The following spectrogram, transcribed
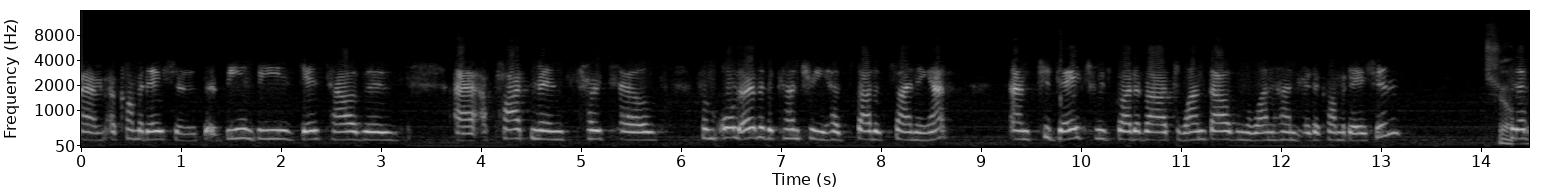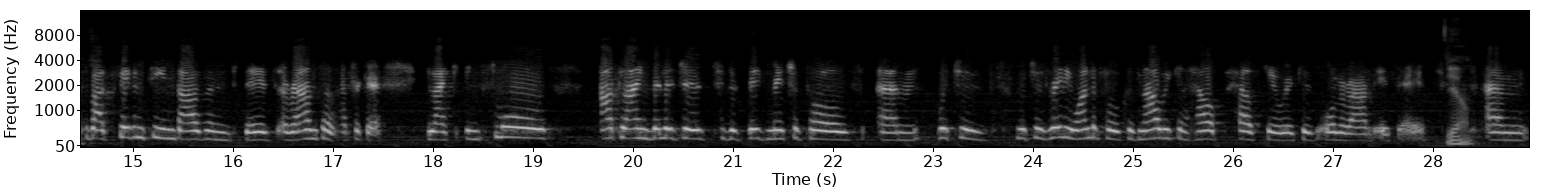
um, accommodations, uh, B&Bs, guest houses, uh, apartments, hotels from all over the country had started signing up. Um, to date, we've got about 1,100 accommodations. Sure. So that's about 17,000 beds around South Africa, like in small outlying villages to the big metropoles, um, which is which is really wonderful because now we can help healthcare workers all around SA. Yeah. Um,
